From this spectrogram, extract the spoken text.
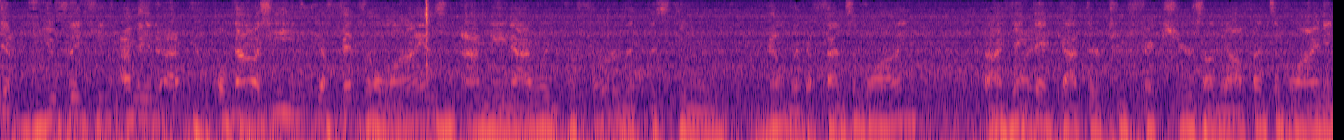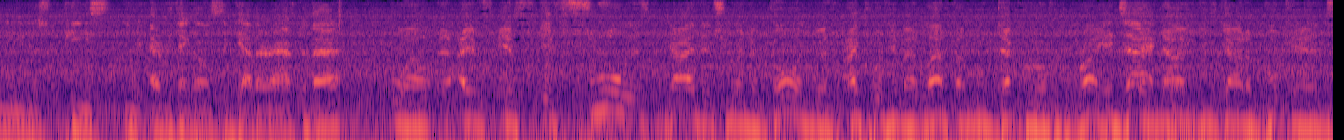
Yeah, do you think he, I mean, uh, okay. Now, is he a fit for the Lions? I mean, I would prefer that this team build a defensive line. I think Right. they've got their two fixtures on the offensive line, and you just piece everything else together after that. Well, if, if, if Sewell is the guy that you end up going with, I put him at left, I move Decker over to right. Exactly. And now you've got a bookends,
